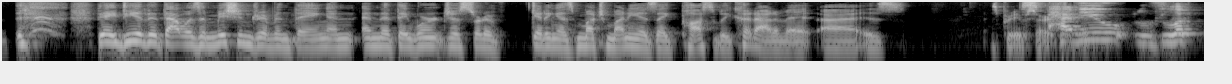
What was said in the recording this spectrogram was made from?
the idea that that was a mission driven thing and and that they weren't just sort of getting as much money as they possibly could out of it uh, is is pretty absurd. Have you looked?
